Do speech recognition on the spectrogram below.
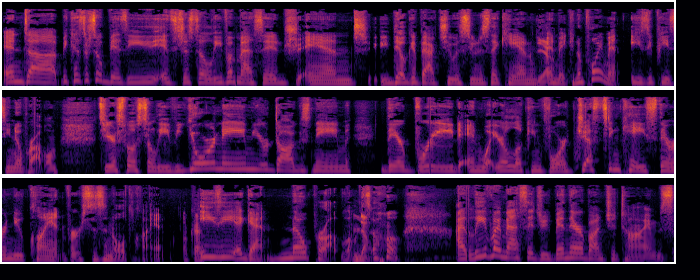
And uh, because they're so busy, it's just a leave a message and they'll get back to you as soon as they can Yeah. and make an appointment. Easy peasy, no problem. So you're supposed to leave your name, your dog's name, their breed, and what you're looking for, just in case they're a new client versus an old client. Okay. Easy again, no problem. No. So I leave my message. We've been there a bunch of times.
